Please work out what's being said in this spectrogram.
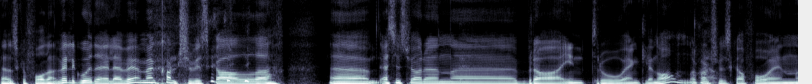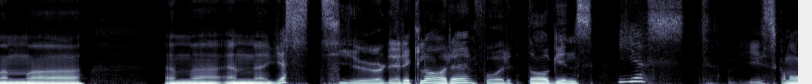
Ja, du skal få den. Veldig god idé, Levi. Men kanskje vi skal eh, eh, Jeg syns vi har en eh, bra intro egentlig nå. Og kanskje vi skal få inn en, eh, en, en gjest. Gjør dere klare for dagens gjest. Vi skal nå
